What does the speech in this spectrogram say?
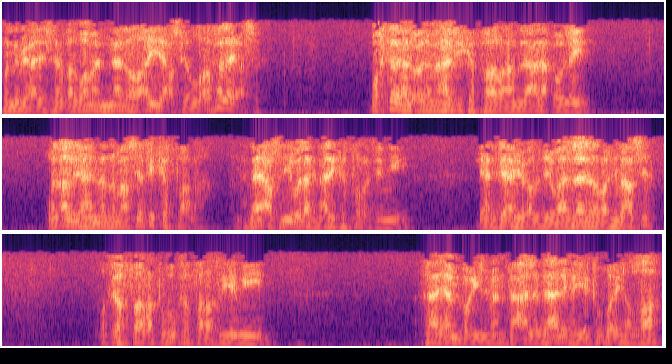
والنبي عليه الصلاة والسلام قال ومن نذر أن يعصي الله فلا يعصي. واختلف العلماء هل في كفارة أم لا؟ على قولين. والأرجح أن النذر معصية في كفارة لا يعصي ولكن عليه كفارة يمين يعني جاء في بعض الروايات لا نذر في معصية وكفارته كفارة يمين فينبغي لمن فعل ذلك أن يتوب إلى الله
